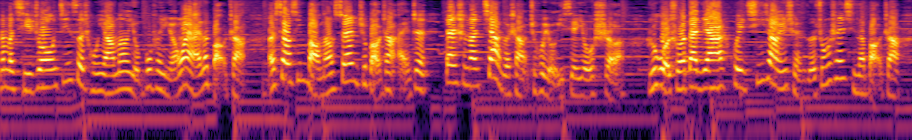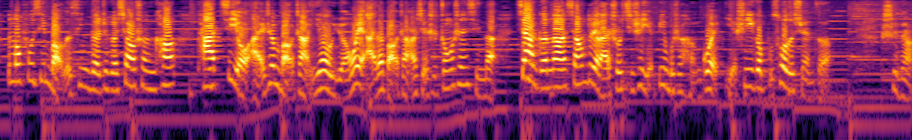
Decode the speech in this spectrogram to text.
那么其中金色重阳呢，有部分原位癌的保障，而孝亲保呢，虽然只保障癌症，但是呢，价格上就会有一些优势了。如果说大家会倾向于选择终身型的保障，那么复兴保德信的这个孝顺康，它既有癌症保障，也有原位癌的保障，而且是终身型的，价格呢相对来说其实也并不是很贵，也是一个不错的选择。是的。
